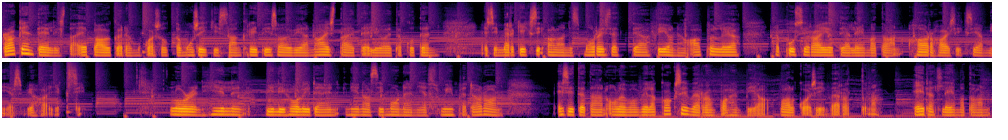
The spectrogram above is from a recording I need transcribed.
rakenteellista epäoikeudenmukaisuutta musiikissaan kritisoivia naistaiteilijoita, kuten esimerkiksi Alanis Morissettea, Fiona Applea ja Pussy Riotia leimataan harhaisiksi ja miesvihajiksi. Lauren Hillin, Billie Holidayn, Nina Simonen ja Swimpe Dadan esitetään olevan vielä kaksi verran pahempia valkoisiin verrattuna. Heidät leimataan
